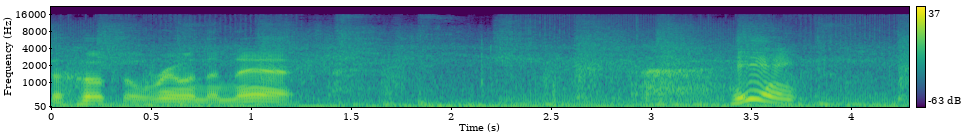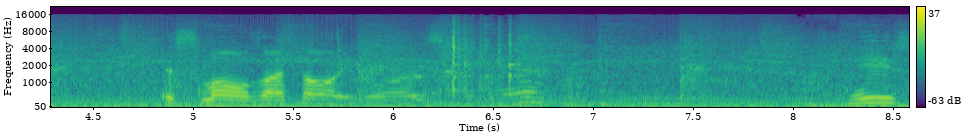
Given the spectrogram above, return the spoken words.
The hook will ruin the net. He ain't as small as I thought he was. Yeah. He's,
